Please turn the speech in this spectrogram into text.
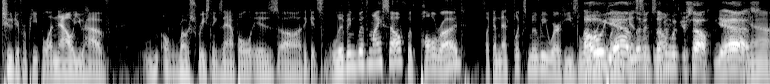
two different people, and now you have most recent example is uh, I think it's Living with Myself with Paul Rudd. It's like a Netflix movie where he's literally Oh yeah, living living with yourself. Yes. Yeah,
